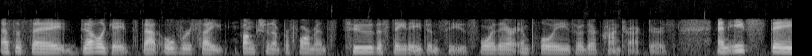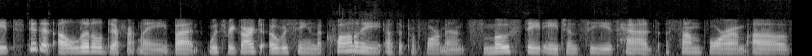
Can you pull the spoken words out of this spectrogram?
SSA delegates that oversight function of performance to the state agencies for their employees or their contractors. And each state did it a little differently, but with regard to overseeing the quality of the performance, most state agencies had some form of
